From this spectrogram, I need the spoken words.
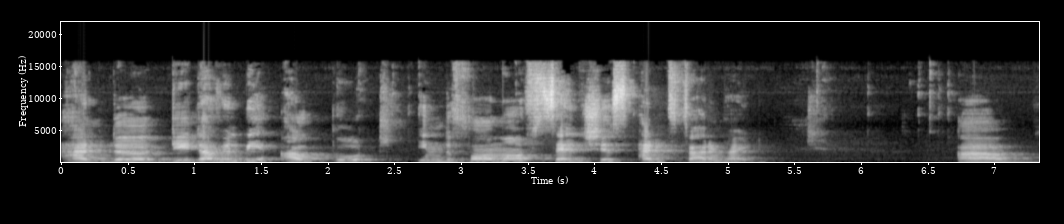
And the data will be output in the form of Celsius and Fahrenheit. Uh,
